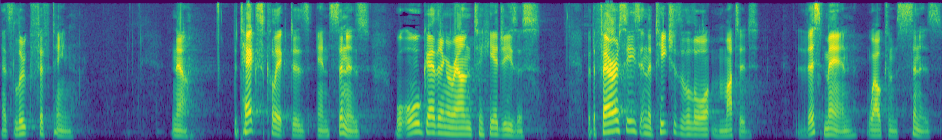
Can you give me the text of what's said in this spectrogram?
It's Luke 15. Now, the tax collectors and sinners were all gathering around to hear Jesus. But the Pharisees and the teachers of the law muttered, This man welcomes sinners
